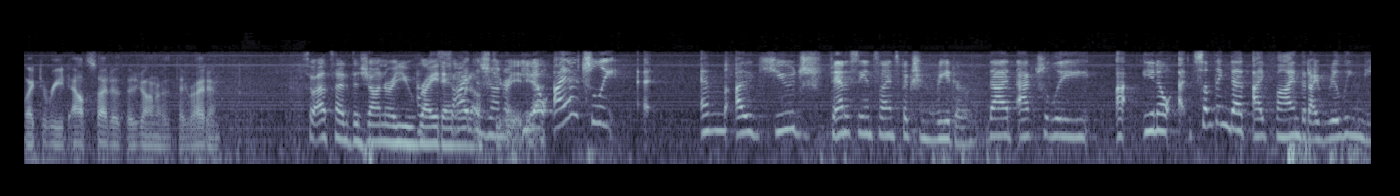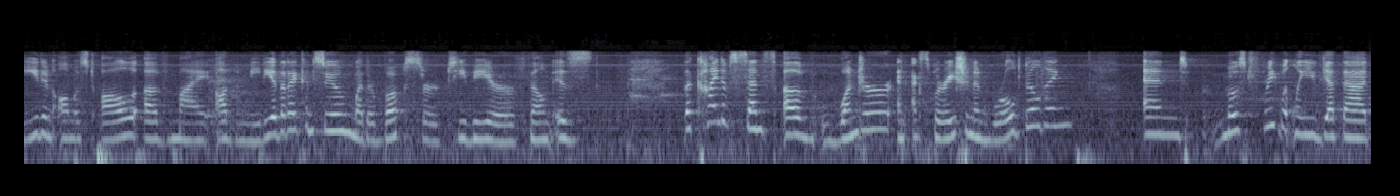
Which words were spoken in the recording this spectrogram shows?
like to read outside of the genre that they write in. So outside of the genre you write in, Outside what the else genre, do you read? You yeah. know, I actually uh, am a huge fantasy and science fiction reader. That actually, you know, something that I find that I really need in almost all of my of the media that I consume, whether books or TV or film, is the kind of sense of wonder and exploration and world building. And most frequently, you get that.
